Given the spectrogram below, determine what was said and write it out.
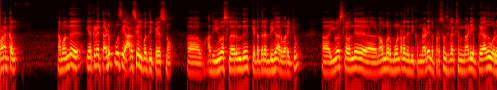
வணக்கம். நம்ம வந்து ஏற்கனவே தடுப்பூசி அரசியல் பற்றி பேசினோம். அது யூஎஸ்லேருந்து கிட்டத்தட்ட பீகார் வரைக்கும். யுஎஸ்ல வந்து நவம்பர் மூன்றாம் தேதிக்கு முன்னாடி அந்த பிரசிடன்ஸ் எலெக்ஷன் முன்னாடி எப்படியாவது ஒரு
